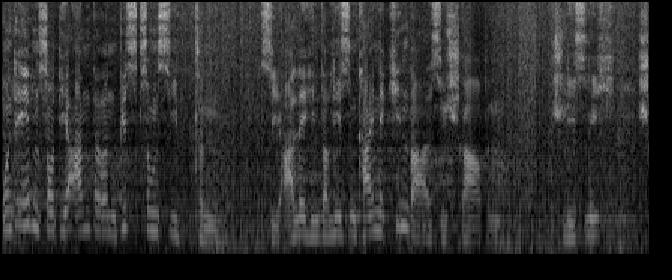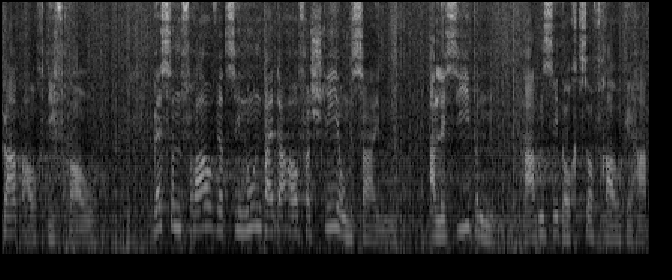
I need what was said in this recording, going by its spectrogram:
und ebenso die anderen bis zum siebten. Sie alle hinterließen keine Kinder, als sie starben. Schließlich starb auch die Frau. Wessen Frau wird sie nun bei der Auferstehung sein? Alle sieben haben sie doch zur Frau gehabt.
